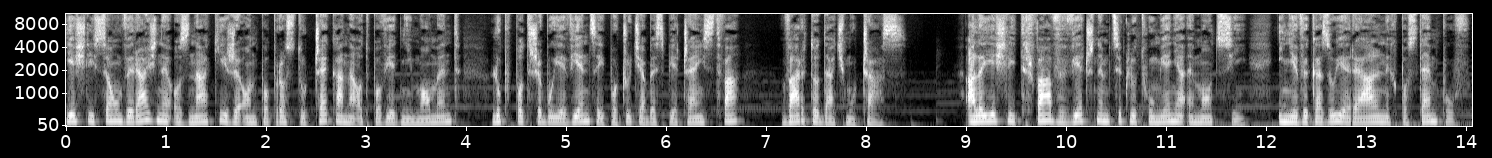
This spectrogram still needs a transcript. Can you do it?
Jeśli są wyraźne oznaki, że on po prostu czeka na odpowiedni moment lub potrzebuje więcej poczucia bezpieczeństwa, warto dać mu czas. Ale jeśli trwa w wiecznym cyklu tłumienia emocji i nie wykazuje realnych postępów,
